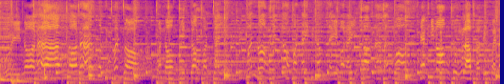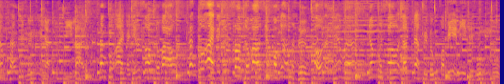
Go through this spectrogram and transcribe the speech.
โอ้ยนอนอ่างนอนอ่างก็ถึงวันนองวันนองกินดอกวันไทยถึงวันนองกินดอกวันไทยพี่น้องใจบ่ได้ซ้อมหน้าตั้งมองแขกพี่น้องถุงลับก็ถึงไปน้ำทางติดมืออย่าง ก็ยืนซ้อมเจ้าเบาเสียงของยามาเดิงเขานั่นแม่มาย้ำมือเศร้าจัดแป๊กคือถุงประเพณีที่มุงมุก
